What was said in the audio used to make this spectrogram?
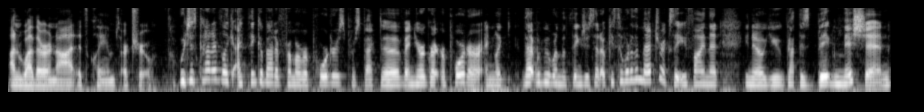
on whether or not its claims are true. Which is kind of like I think about it from a reporter's perspective, and you're a great reporter, and like that would be one of the things you said. Okay, so what are the metrics that you find that you know you got this big mission?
